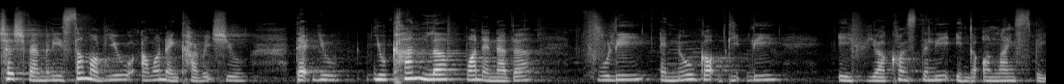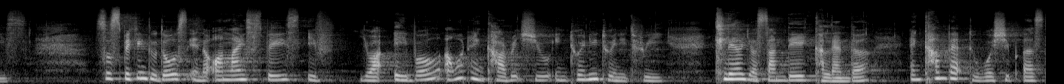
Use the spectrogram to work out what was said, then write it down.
Church family, some of you, I want to encourage you that you, you can't love one another fully and know God deeply if you are constantly in the online space. So, speaking to those in the online space, if you are able, I want to encourage you in 2023, clear your Sunday calendar and come back to worship us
